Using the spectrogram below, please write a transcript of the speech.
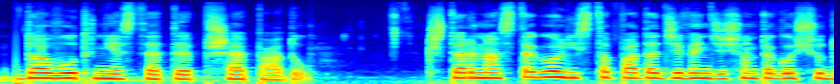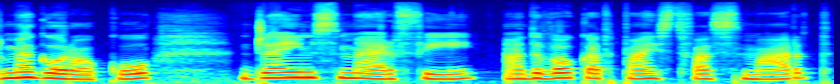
dowód niestety przepadł. 14 listopada 1997 roku James Murphy, adwokat państwa Smart,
